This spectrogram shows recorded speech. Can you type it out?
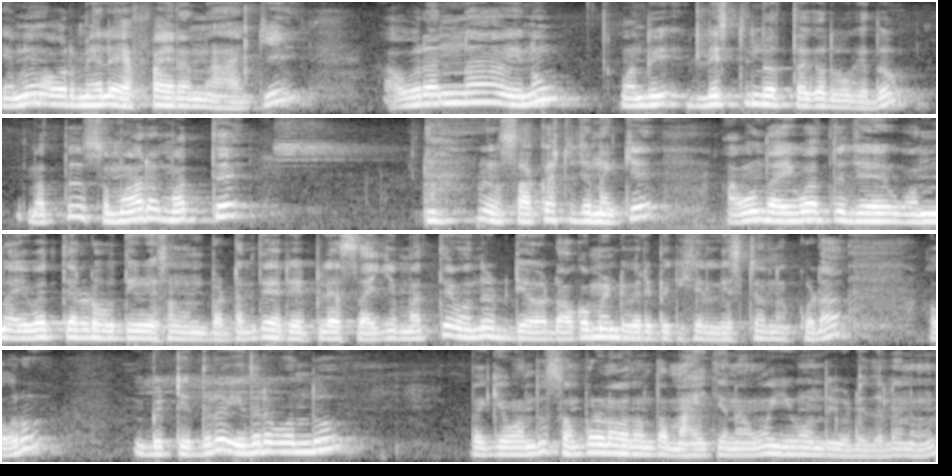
ಏನು ಅವ್ರ ಮೇಲೆ ಎಫ್ ಐ ಆರನ್ನು ಹಾಕಿ, ಅವರನ್ನು ಏನು ಒಂದು ಲಿಸ್ಟಿಂದ ತೆಗೆದು ಹೋಗಿದ್ದು. ಮತ್ತು ಸುಮಾರು ಮತ್ತೆ ಸಾಕಷ್ಟು ಜನಕ್ಕೆ ಆ ಒಂದು ಐವತ್ತು ಜ, ಒಂದು ಐವತ್ತೆರಡು ಹುದ್ದೆಗಳಿಗೆ ಸಂಬಂಧಪಟ್ಟಂತೆ ರಿಪ್ಲೇಸ್ ಆಗಿ ಮತ್ತೆ ಒಂದು ಡಾಕ್ಯುಮೆಂಟ್ ವೆರಿಫಿಕೇಷನ್ ಲಿಸ್ಟನ್ನು ಕೂಡ ಅವರು ಬಿಟ್ಟಿದ್ದರು ಇದರ ಒಂದು ಬಗ್ಗೆ ಒಂದು ಸಂಪೂರ್ಣವಾದಂಥ ಮಾಹಿತಿ ನಾವು ಈ ಒಂದು ವಿಡಿಯೋದಲ್ಲಿ ನಾವು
